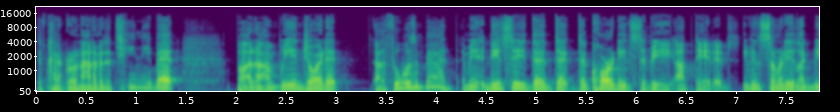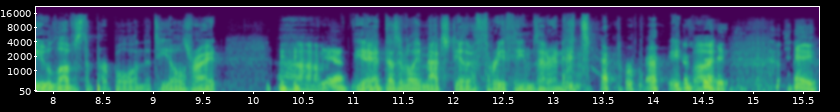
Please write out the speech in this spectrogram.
they've kind of grown out of it a teeny bit, but um, we enjoyed it. Uh, the food wasn't bad. I mean, it needs to be the, the the core needs to be updated. Even somebody like me who loves the purple and the teals, right? Um, Yeah, yeah, yeah. It doesn't really match the other three themes that are in the contemporary, but Right. Hey,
